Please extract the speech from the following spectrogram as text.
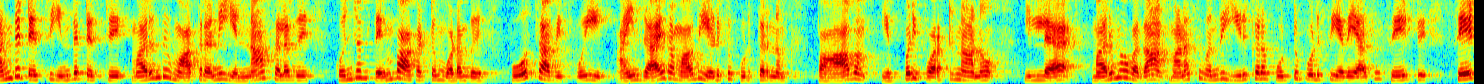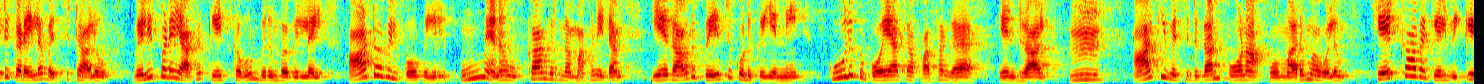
அந்த டெஸ்ட் இந்த டெஸ்ட் மருந்து மாத்திரன்னு என்ன செலவு? கொஞ்சம் தெம்பாகட்டும் உடம்பு. போஸ்ட் ஆஃபீஸ் போய் ஐந்தாயிரமாவது எடுத்து கொடுத்துடணும் பாவம் எப்படி புரட்டுனானோ. இல்லை மருமவ தான் மனசு வந்து இருக்கிற பொட்டு பொடிசு எதையாச்சும் சேட்டு சேட்டு கடையில் வச்சுட்டாலோ. வெளிப்படையாக கேட்கவும் விரும்பவில்லை. ஆட்டோவில் போகையில் உம்மென உட்கார்ந்திருந்த மகனிடம் ஏதாவது பேச்சு கொடுக்க எண்ணி ஸ்கூலுக்கு போயாச்சா பசங்க? என்றாள். ம் ஆக்கி வச்சுட்டு தான் போனா உன் மருமவளும். கேட்காத கேள்விக்கு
